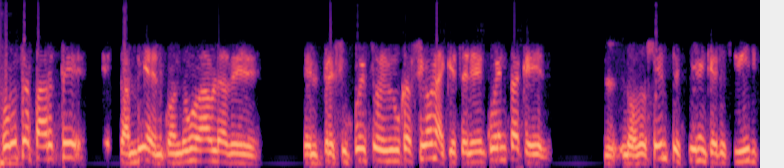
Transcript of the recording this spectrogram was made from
Por otra parte, también cuando uno habla de el presupuesto de educación hay que tener en cuenta que los docentes tienen que recibir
